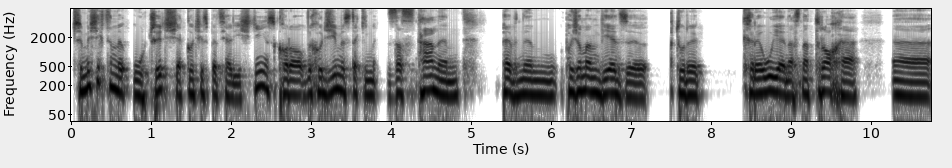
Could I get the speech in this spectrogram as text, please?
czy my się chcemy uczyć jako ci specjaliści, skoro wychodzimy z takim zastanem, pewnym poziomem wiedzy, który kreuje nas na trochę e,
